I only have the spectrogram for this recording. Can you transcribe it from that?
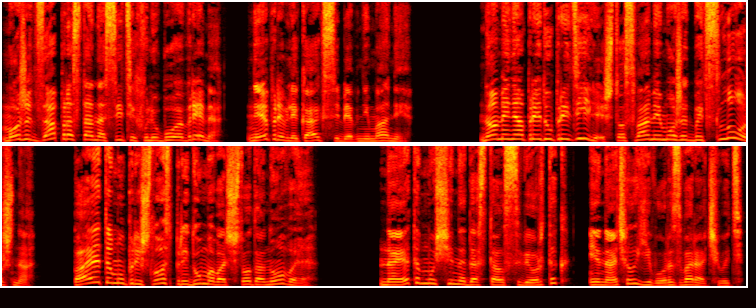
может запросто носить их в любое время, не привлекая к себе внимания. Но меня предупредили, что с вами может быть сложно, поэтому пришлось придумывать что-то новое. На этом мужчина достал сверток и начал его разворачивать.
